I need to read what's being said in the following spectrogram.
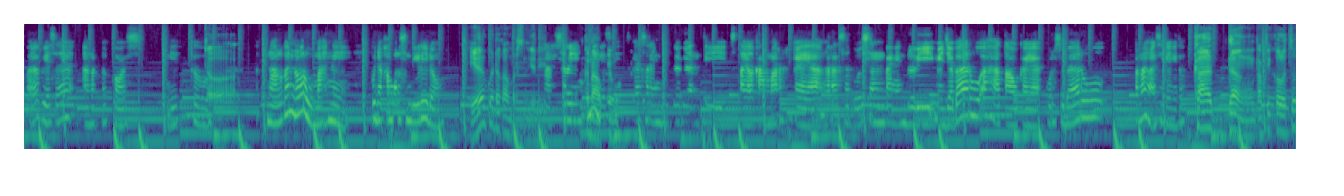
padahal biasanya anak ngekos gitu. Oh, Nah, lo kan lo rumah nih, punya kamar sendiri dong. ya gue ada kamar sendiri. Nah, sering Kenapa ini sih? Kayak sering juga ganti style kamar, kayak ngerasa bosen pengen beli meja baru ah atau kayak kursi baru. Pernah nggak sih kayak gitu? Kadang, tapi kalau itu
